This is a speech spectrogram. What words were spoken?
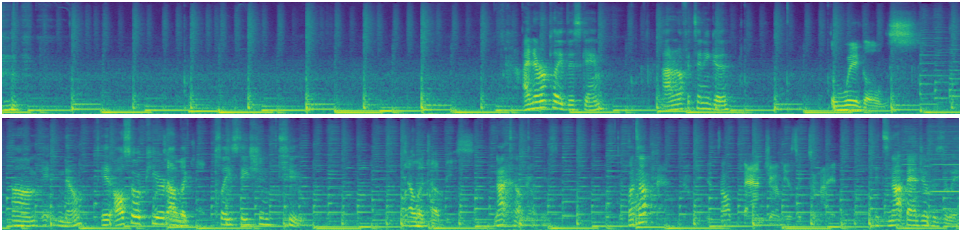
I never played this game. I don't know if it's any good. The Wiggles. Um, it, no, it also appeared on the PlayStation 2, Teletubbies. not Teletubbies. What's up? It's all banjo music tonight. It's not Banjo Kazooie.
